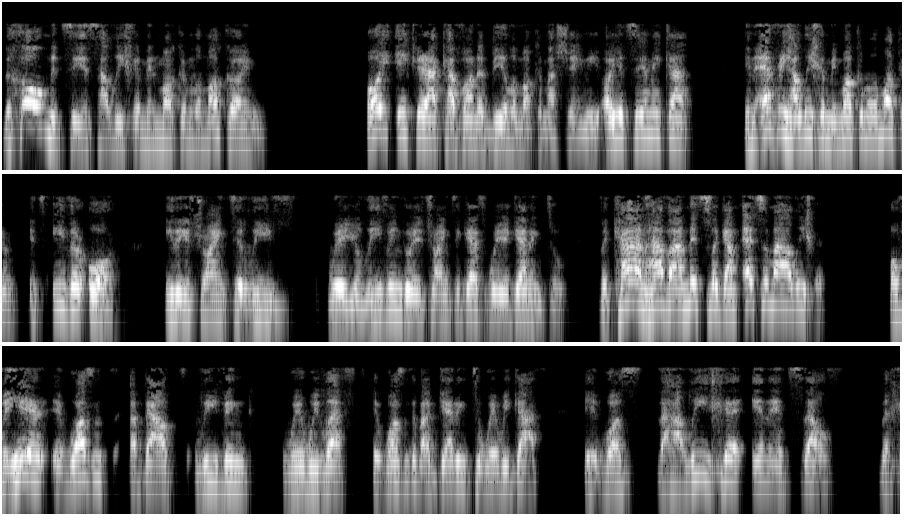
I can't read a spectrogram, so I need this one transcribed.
The whole mitzias halichem in makom l'makom. Oy ikra kavona bi l'makom hashemi. Oy yitziyamika. In every halichem in makom l'makom, it's either or. Either you're trying to leave where you're leaving, or you're trying to get where you're getting to. The kan have a mitzvah gam etzem halichem. Over here, it wasn't about leaving where we left. It wasn't about getting to where we got. It was the halicha in itself. Have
